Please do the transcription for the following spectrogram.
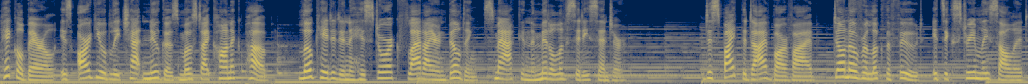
Pickle Barrel is arguably Chattanooga's most iconic pub, located in a historic Flatiron building smack in the middle of city center. Despite the dive bar vibe, don't overlook the food, it's extremely solid.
